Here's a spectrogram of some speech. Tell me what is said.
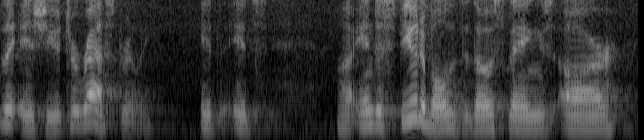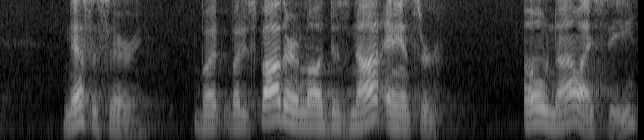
the issue to rest, really. It, it's uh, indisputable that those things are necessary. But, but his father in law does not answer, Oh, now I see.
